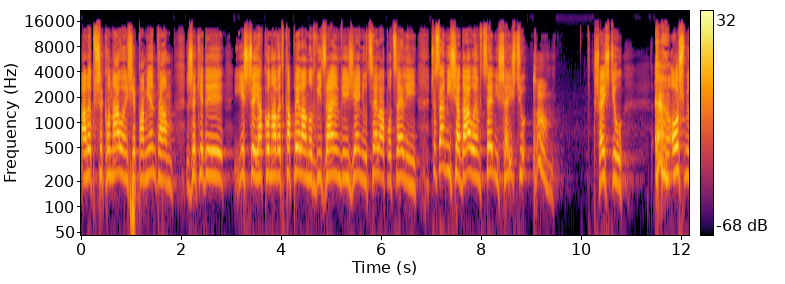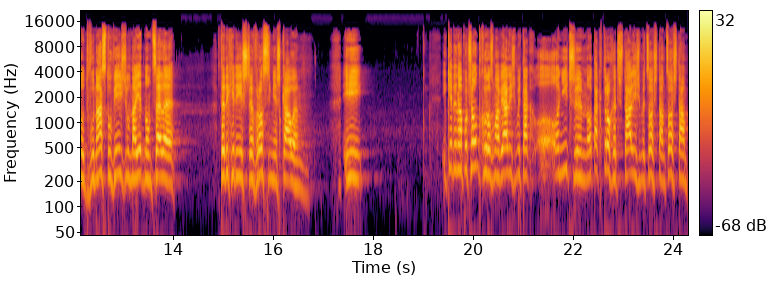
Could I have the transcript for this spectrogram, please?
ale przekonałem się, pamiętam, że kiedy jeszcze jako nawet kapelan odwiedzałem w więzieniu cela po celi, czasami siadałem w celi sześciu, sześciu, ośmiu, dwunastu więźniów na jedną celę, wtedy kiedy jeszcze w Rosji mieszkałem. I I kiedy na początku rozmawialiśmy tak o, o, niczym, no tak trochę czytaliśmy coś tam, coś tam,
